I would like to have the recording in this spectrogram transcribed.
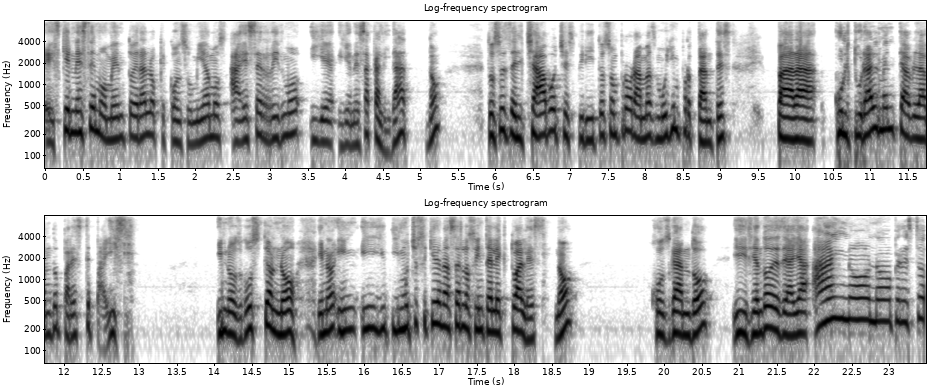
Es que en ese momento era lo que consumíamos a ese ritmo y, eh, y en esa calidad, ¿no? Entonces, El Chavo, Chespirito son programas muy importantes para culturalmente hablando para este país. y nos guste o no, y, no, y, y- muchos se quieren hacer los intelectuales, ¿no? Juzgando y diciendo desde allá, ay, no, no, pero esto,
